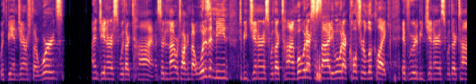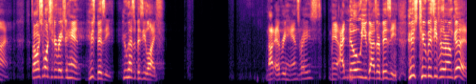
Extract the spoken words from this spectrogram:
with being generous with our words, and generous with our time. And so tonight we're talking about what does it mean to be generous with our time? What would our society, what would our culture look like if we were to be generous with our time? So I just want you to raise your hand. Who's busy? Who has a busy life? Not every hand's raised. Man, I know you guys are busy. Who's too busy for their own good?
